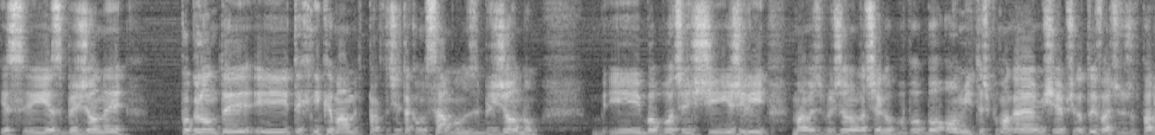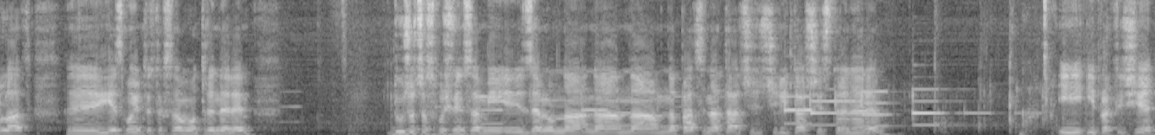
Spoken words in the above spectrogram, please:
jest, jest zbliżony, poglądy i technikę mamy praktycznie taką samą, zbliżoną. I bo po części, jeżeli mamy zbliżoną, dlaczego? Bo, bo, bo on mi też pomaga mi się przygotowywać już od paru lat, yy, jest moim też tak samo trenerem, dużo czasu poświęca mi ze mną na, na, na, na pracę na tarczy, czyli tarcz jest trenerem. I, I praktycznie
